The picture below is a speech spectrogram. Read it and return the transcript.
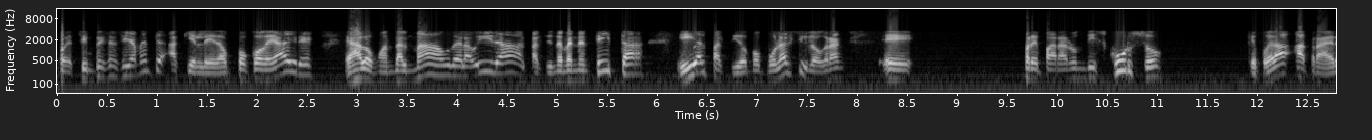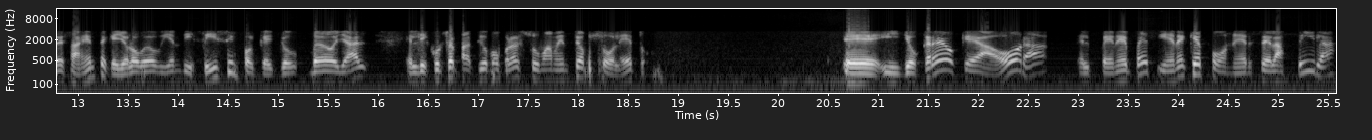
pues simple y sencillamente a quien le da un poco de aire es a los Juan Dalmau de la vida, al Partido Independentista y al Partido Popular si logran eh, preparar un discurso que pueda atraer a esa gente, que yo lo veo bien difícil porque yo veo ya el, discurso del Partido Popular sumamente obsoleto. Eh, y yo creo que ahora el PNP tiene que ponerse las pilas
